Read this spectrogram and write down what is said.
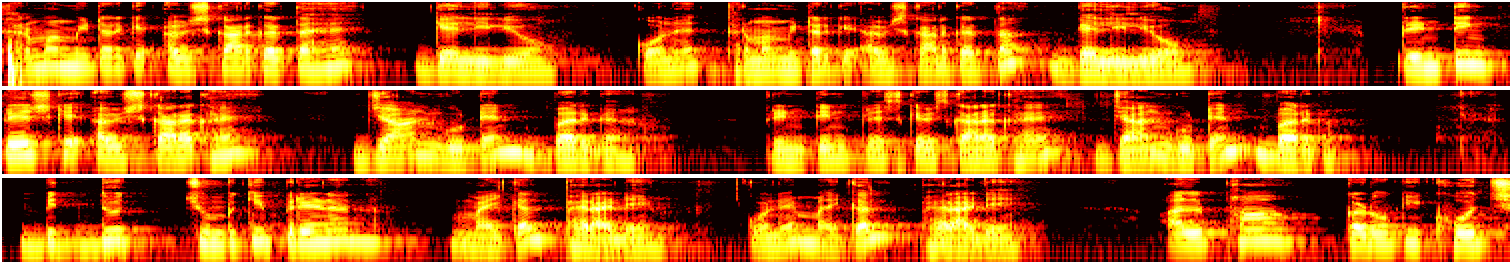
थर्मामीटर के आविष्कार करता है गैलीलियो। कौन है? थर्मामीटर के आविष्कार करता गैलीलियो। प्रिंटिंग प्रेस के आविष्कारक हैं जॉन गुटेनबर्ग। प्रिंटिंग प्रेस के आविष्कारक हैं जॉन गुटेनबर्ग। विद्युत चुंबकीय प्रेरण, माइकल फेराडे। कौन है? माइकल फेराडे। अल्फ़ा कड़ों की खोज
